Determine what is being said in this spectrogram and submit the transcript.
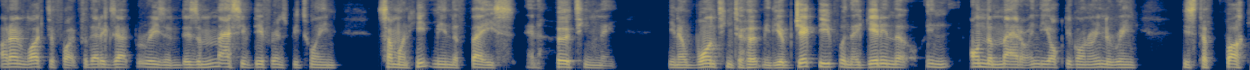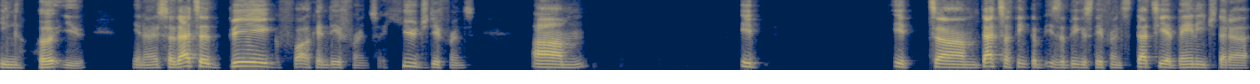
I don't like to fight for that exact reason. There's a massive difference between someone hitting me in the face and hurting me. You know, wanting to hurt me. The objective when they get in the in on the mat or in the octagon or in the ring is to fucking hurt you. You know, so that's a big fucking difference, a huge difference. Um, it it um that's I think the, is the biggest difference. That's the advantage that a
